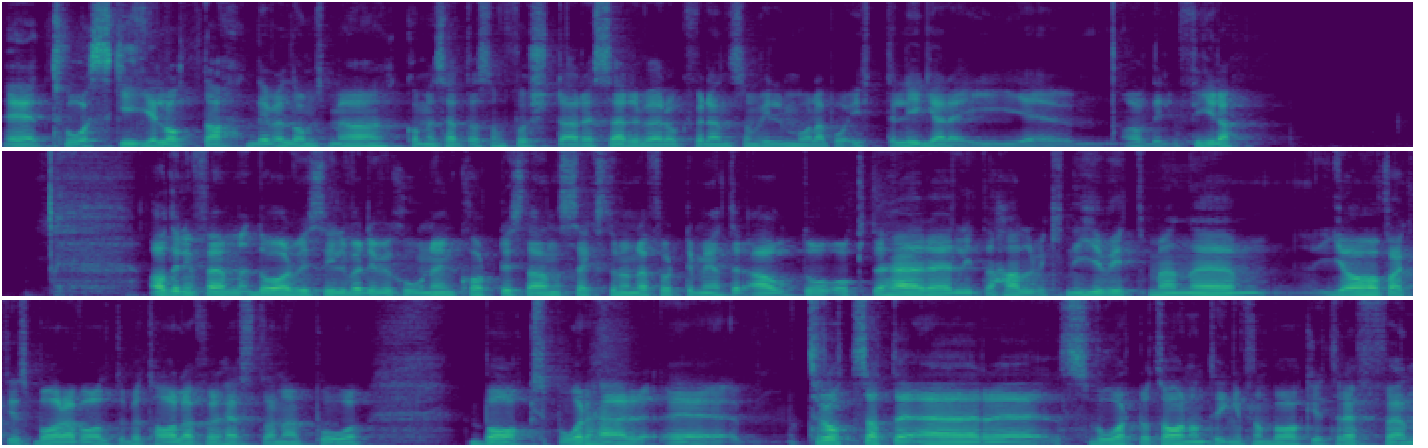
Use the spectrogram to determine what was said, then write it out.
eh, två Skielotta. Det är väl de som jag kommer sätta som första reserver och för den som vill måla på ytterligare i eh, avdelning 4. Avdelning 5, då har vi silverdivisionen, kort distans, 1640 meter auto och det här är lite halvknivigt men eh, jag har faktiskt bara valt att betala för hästarna på bakspår här. Eh, Trots att det är eh, svårt att ta någonting från bakre träffen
